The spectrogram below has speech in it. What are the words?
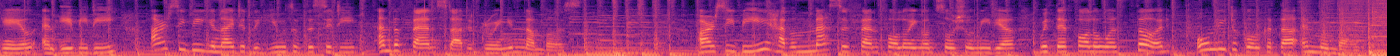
Gayle, and ABD, RCB united the youth of the city and the fans started growing in numbers. RCB have a massive fan following on social media with their followers third only to Kolkata and Mumbai.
